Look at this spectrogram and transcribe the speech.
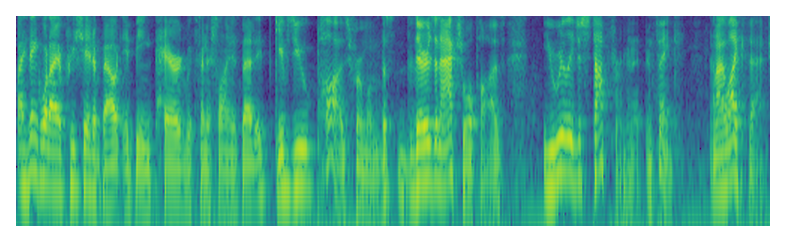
I think what I appreciate about it being paired with Finish Line is that it gives you pause for a moment. This, there's an actual pause. You really just stop for a minute and think, and I like that.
